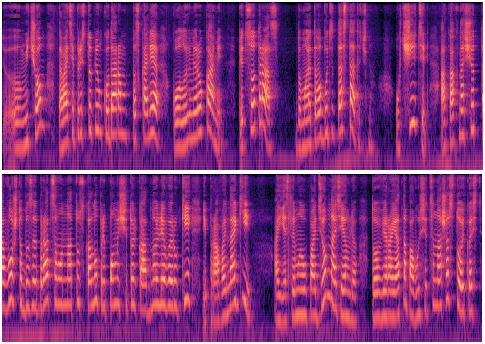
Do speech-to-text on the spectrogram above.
э, мечом давайте приступим к ударам по скале голыми руками. Пятьсот раз. Думаю, этого будет достаточно. Учитель, а как насчет того, чтобы забраться вон на ту скалу при помощи только одной левой руки и правой ноги? А если мы упадем на землю, то, вероятно, повысится наша стойкость.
